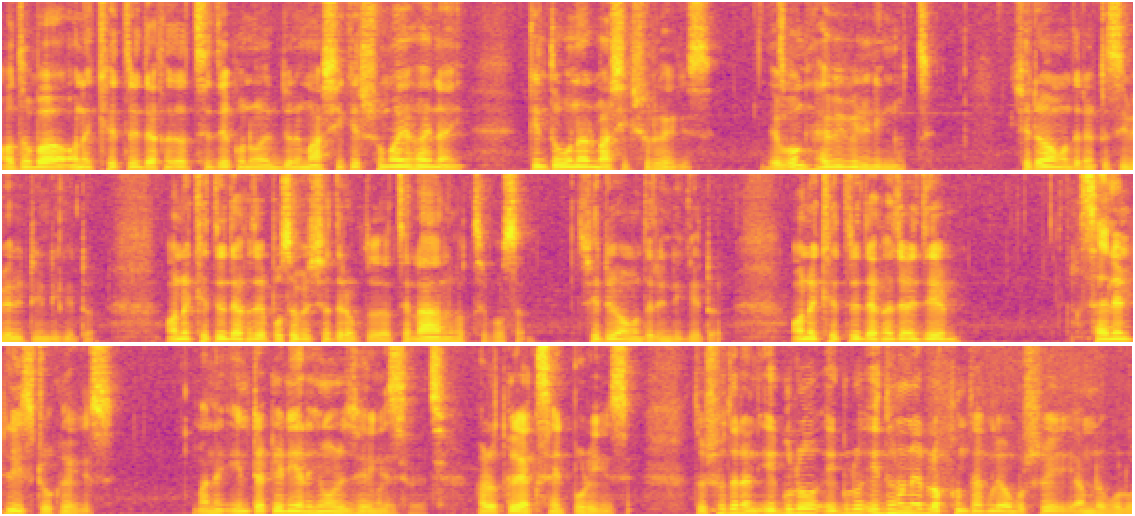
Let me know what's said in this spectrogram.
অথবা অনেক ক্ষেত্রে দেখা যাচ্ছে যে কোনো একজনের মাসিকের সময় হয় নাই কিন্তু ওনার মাসিক শুরু হয়ে গেছে এবং হেভি ব্লিডিং হচ্ছে। সেটাও আমাদের একটা সিভিয়ারিটি ইন্ডিকেটর অনেক ক্ষেত্রে দেখা যায় প্রসাবের সাথে রক্ত যাচ্ছে লাল হচ্ছে প্রসাব সেটিও আমাদের ইন্ডিকেটর অনেক ক্ষেত্রে দেখা যায় যে সাইলেন্টলি স্ট্রোক হয়ে গেছে মানে ইন্টারকেনিয়ার হিমোরেজ হয়ে গেছে। হয়েছে হঠাৎ করে এক সাইড পড়ে গেছে। তো সুতরাং এগুলো এগুলো এই ধরনের লক্ষণ থাকলে অবশ্যই আমরা বলব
